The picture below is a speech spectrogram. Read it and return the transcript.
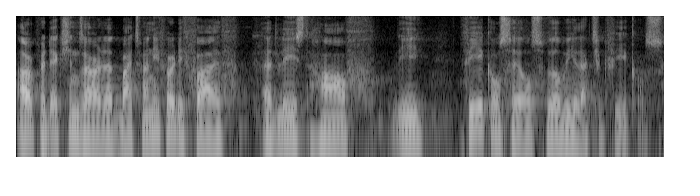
our predictions are that by 2035, at least half the vehicle sales will be electric vehicles.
